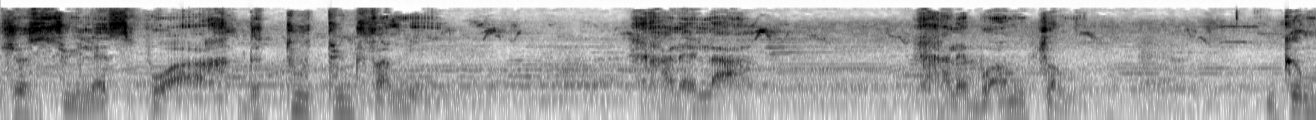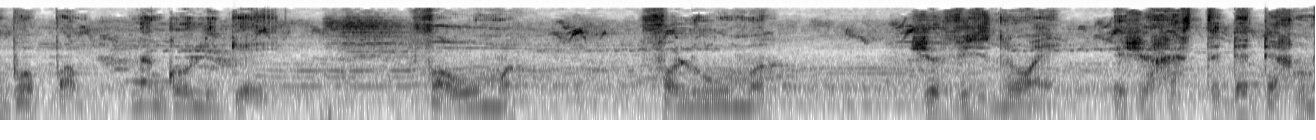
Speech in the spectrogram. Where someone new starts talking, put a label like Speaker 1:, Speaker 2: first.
Speaker 1: Je suis l'espoir de toute une famille. Xale laa xale bu am jom. Gëm boppam je vise loin et je reste déterminé.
